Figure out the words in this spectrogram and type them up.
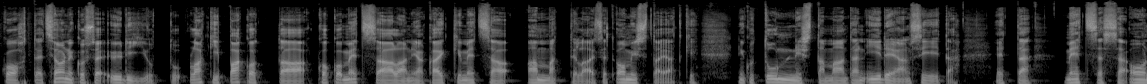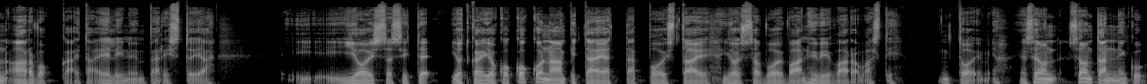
kohteet. Se on niin se ydinjuttu. Laki pakottaa koko metsäalan ja kaikki metsäammattilaiset, omistajatkin niin tunnistamaan tämän idean siitä, että metsässä on arvokkaita elinympäristöjä, joissa sitten, jotka joko kokonaan pitää jättää pois tai joissa voi vaan hyvin varovasti toimia. Ja se on, se on tämän niin kuin,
